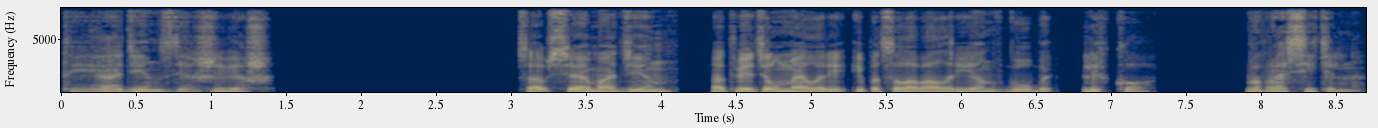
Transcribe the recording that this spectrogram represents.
«Ты один здесь живешь?» «Совсем один», — ответил Мэлори и поцеловал Риан в губы. «Легко. Вопросительно».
